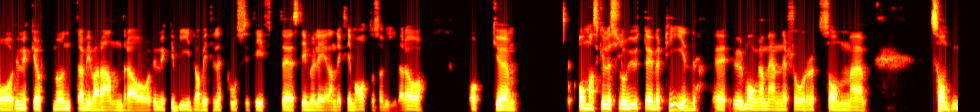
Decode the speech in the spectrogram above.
och hur mycket uppmuntrar vi varandra och hur mycket bidrar vi till ett positivt eh, stimulerande klimat och så vidare. Och, och eh, om man skulle slå ut över tid eh, hur många människor som, eh, som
